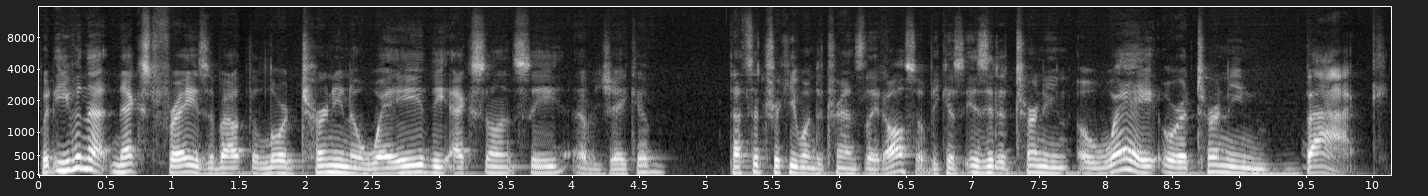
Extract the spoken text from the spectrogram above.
But even that next phrase about the Lord turning away the excellency of Jacob, that's a tricky one to translate also, because is it a turning away or a turning back?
